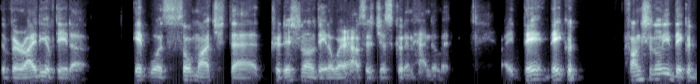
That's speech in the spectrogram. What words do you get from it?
the variety of data. It was so much that traditional data warehouses just couldn't handle it. Right? They they could functionally they could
